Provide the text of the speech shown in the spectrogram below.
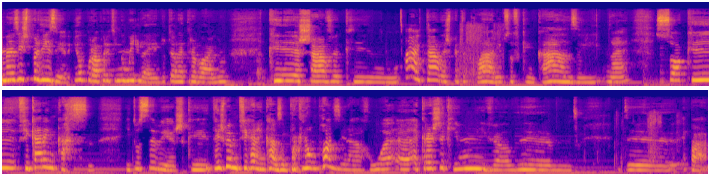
mas isto para dizer, eu própria tinha uma ideia do teletrabalho que achava que, ah, e tal, é espetacular, e a pessoa fica em casa, e, não é? Só que ficar em casa e tu saberes que tens mesmo de ficar em casa porque não podes ir à rua, ah, acresce aqui um nível de. De epá,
